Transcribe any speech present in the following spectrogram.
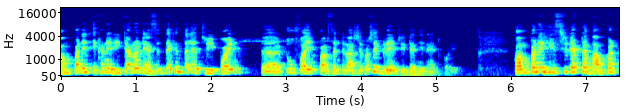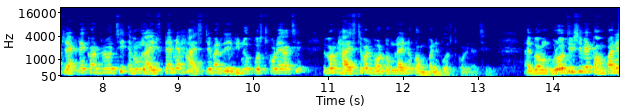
কোম্পানির এখানে রিটার্ন অন অ্যাসেট দেখেন, তাহলে থ্রি পয়েন্ট টু ফাইভ পার্সেন্টের আশেপাশে গ্রেট রিটার্ন জেনারেট করে। কোম্পানির হিস্ট্রির একটা বাম্পার ট্র্যাক রেকর্ড রয়েছে এবং লাইফ টাইমে হাইস্ট এবার রেভিনিউ পোস্ট করে আছে এবং হাইস্ট এবার বটম লাইনও কোম্পানি পোস্ট করে আছে। এবং গ্রোথ হিসেবে কোম্পানি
